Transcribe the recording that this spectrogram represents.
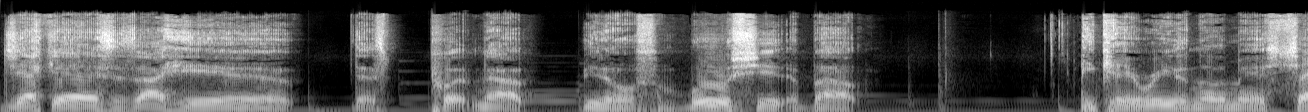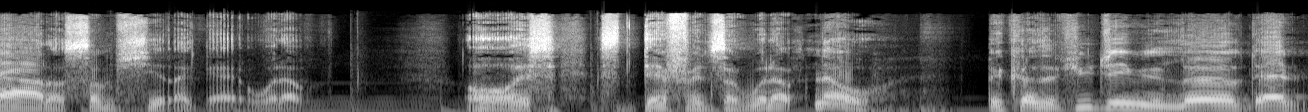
jackasses out here that's putting out, you know, some bullshit about you can't raise another man's child or some shit like that or whatever oh, it's, it's difference or whatever. No, because if you genuinely love that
